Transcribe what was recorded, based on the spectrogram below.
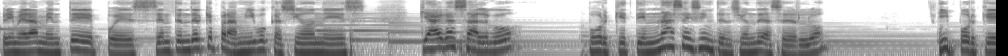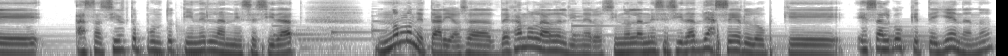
Primeramente, pues entender que para mí vocación es que hagas algo porque te nace esa intención de hacerlo y porque hasta cierto punto tienes la necesidad no monetaria, o sea, dejando a lado el dinero, sino la necesidad de hacerlo, que es algo que te llena, ¿no?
